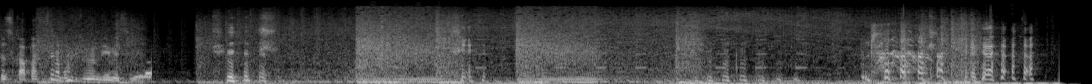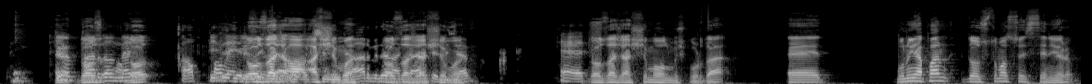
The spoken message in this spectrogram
Kız kapatsana bak şunun düğmesini. Evet, doz, pardon, ben- do- Aptal Dozaj aşımı, harbiden dozaj hakaret aşımı. edeceğim. Evet. dozaj aşımı olmuş burada. Ee, bunu yapan dostuma sesleniyorum.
